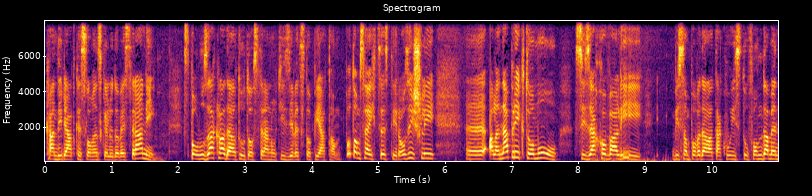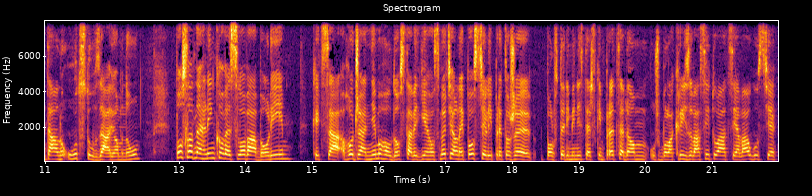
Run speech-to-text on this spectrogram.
kandidátke Slovenskej ľudovej strany. Spolu zakladal túto stranu v 1905. Potom sa ich cesty rozišli, e, ale napriek tomu si zachovali, by som povedala, takú istú fundamentálnu úctu vzájomnú. Posledné hlinkové slová boli, keď sa Hodža nemohol dostaviť k jeho smrteľnej posteli, pretože bol vtedy ministerským predsedom, už bola krízová situácia v auguste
